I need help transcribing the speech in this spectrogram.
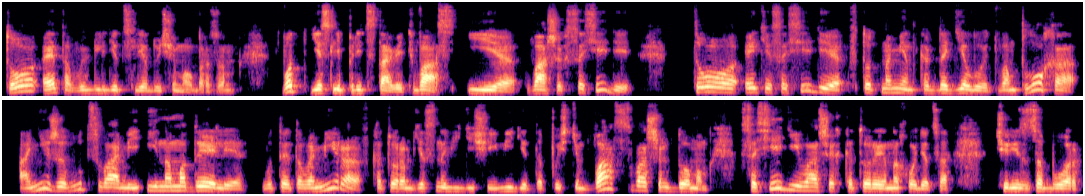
то это выглядит следующим образом. Вот если представить вас и ваших соседей, то эти соседи в тот момент, когда делают вам плохо, они живут с вами и на модели вот этого мира, в котором ясновидящий видит, допустим, вас с вашим домом, соседей ваших, которые находятся через забор,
